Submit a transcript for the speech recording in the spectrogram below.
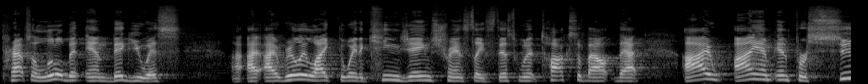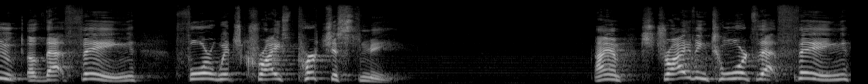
perhaps a little bit ambiguous. I, I, really like the way the King James translates this when it talks about that I, I am in pursuit of that thing for which Christ purchased me. I am striving towards that thing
